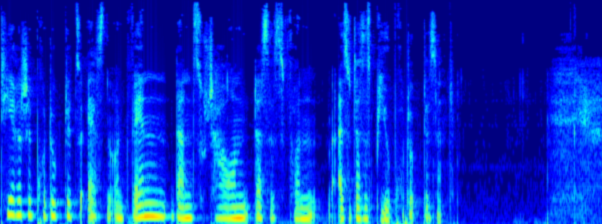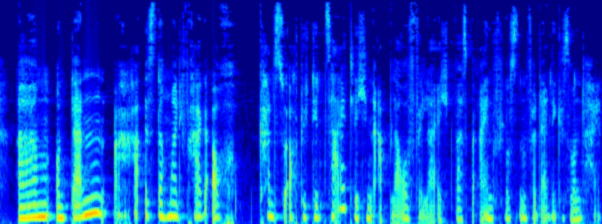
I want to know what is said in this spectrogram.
tierische Produkte zu essen und wenn, dann zu schauen, dass es von, also dass es Bioprodukte sind. Ähm, und dann ist nochmal die Frage auch, kannst du auch durch den zeitlichen Ablauf vielleicht was beeinflussen für deine Gesundheit?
